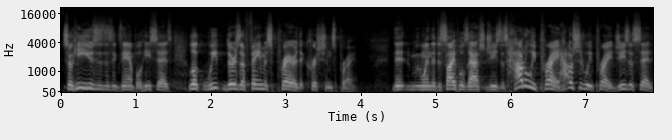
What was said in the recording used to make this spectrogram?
So he uses this example. He says, Look, we, there's a famous prayer that Christians pray That when the disciples asked Jesus, How do we pray? How should we pray? Jesus said,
